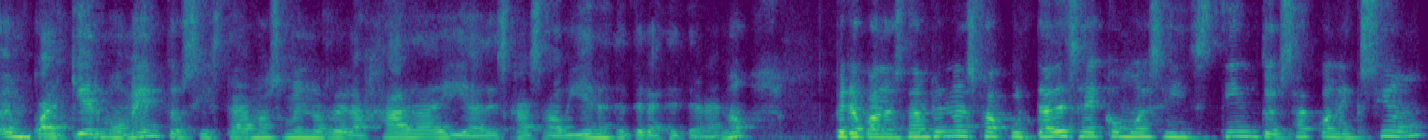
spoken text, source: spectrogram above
en cualquier momento, si está más o menos relajada y ha descansado bien, etcétera, etcétera, ¿no? Pero cuando está en plenas facultades hay como ese instinto, esa conexión,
